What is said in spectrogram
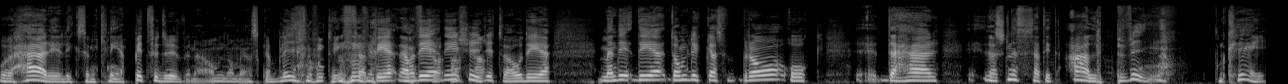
Och här är liksom knepigt för druvorna om de ens ska bli någonting. För det, ja, det, det är kyligt va? Och det, men det, det, de lyckas bra och eh, det här, jag skulle nästan säga att det är ett alpvin. Okej, okay.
